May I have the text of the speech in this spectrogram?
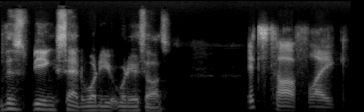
this being said, what are your, what are your thoughts? It's tough. Like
